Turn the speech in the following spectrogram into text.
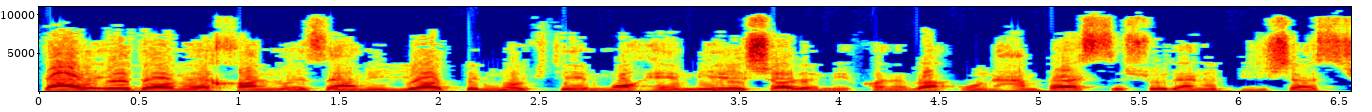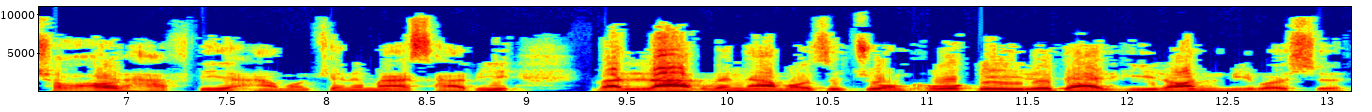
در ادامه خانم زمیریاد به نکته مهمی اشاره می‌کنه و اون هم بسته شدن بیش از چهار هفته اماکن مذهبی و لغو نماز جمعه و غیره در ایران می‌باشه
